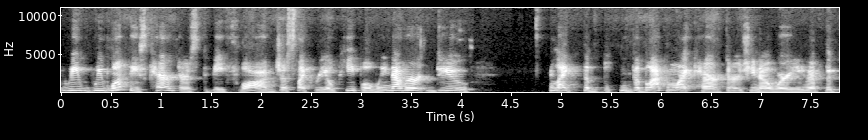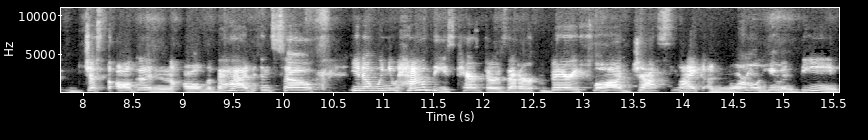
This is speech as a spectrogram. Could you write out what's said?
we we want these characters to be flawed just like real people. We never do like the the black and white characters you know where you have the just all good and all the bad. And so you know when you have these characters that are very flawed just like a normal human being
